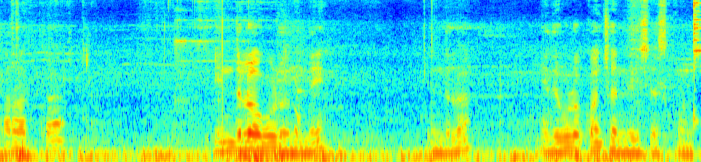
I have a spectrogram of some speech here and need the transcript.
తర్వాత ఇందులో కూడా ఉంది. ఇందులో ఇది కూడా కొంచెం తీసేసుకోండి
